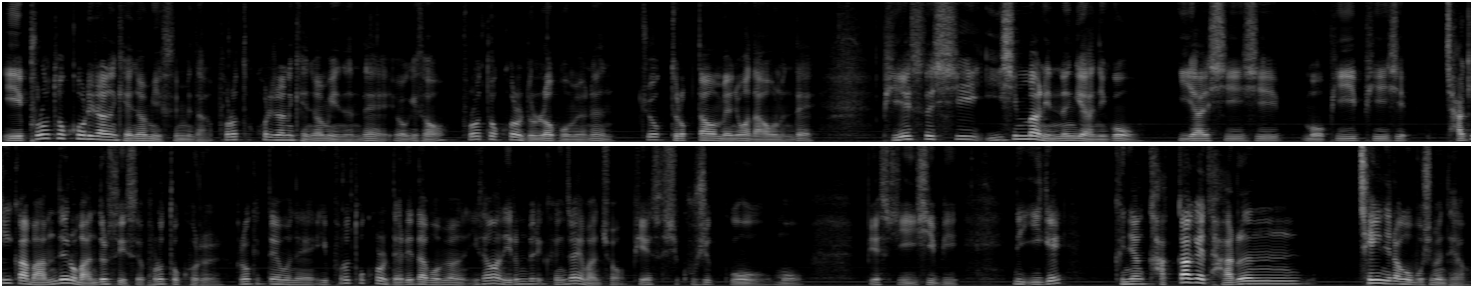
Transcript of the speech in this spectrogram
이 프로토콜이라는 개념이 있습니다. 프로토콜이라는 개념이 있는데 여기서 프로토콜을 눌러 보면은 쭉 드롭다운 메뉴가 나오는데 BSC 20만 있는 게 아니고 ERC 20, 뭐 BEP 20 자기가 맘대로 만들 수 있어요 프로토콜을. 그렇기 때문에 이 프로토콜을 내리다 보면 이상한 이름들이 굉장히 많죠. BSC 99, 뭐 BSC 22 근데 이게 그냥 각각의 다른 체인이라고 보시면 돼요.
